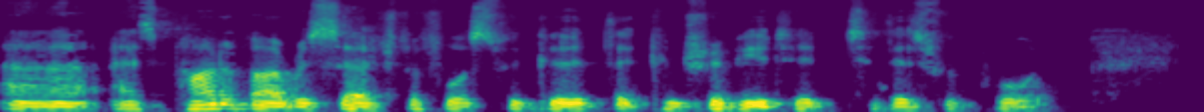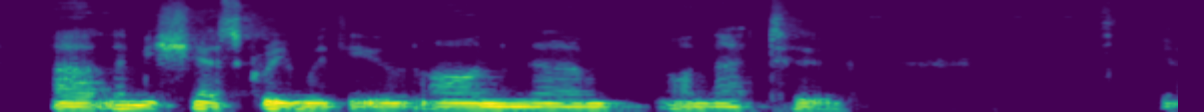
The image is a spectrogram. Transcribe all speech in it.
uh, as part of our research for Force for Good that contributed to this report. Uh, let me share screen with you on, um, on that too. Yeah.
